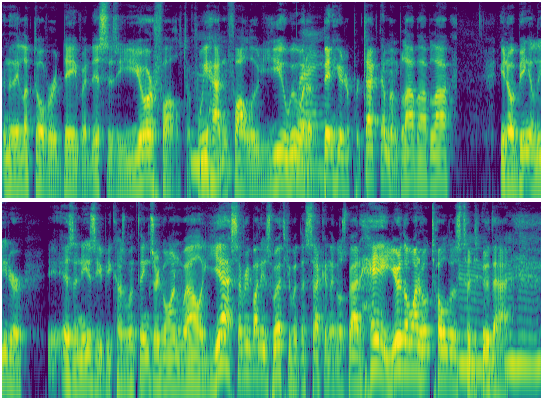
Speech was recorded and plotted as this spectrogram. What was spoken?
And then they looked over at David. This is your fault. If we hadn't mm. followed you, we would have been here to protect them and blah, blah, blah you know, being a leader isn't easy because when things are going well, yes, everybody's with you, but the second it goes bad, hey, you're the one who told us to do mm, that. Mm-hmm.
